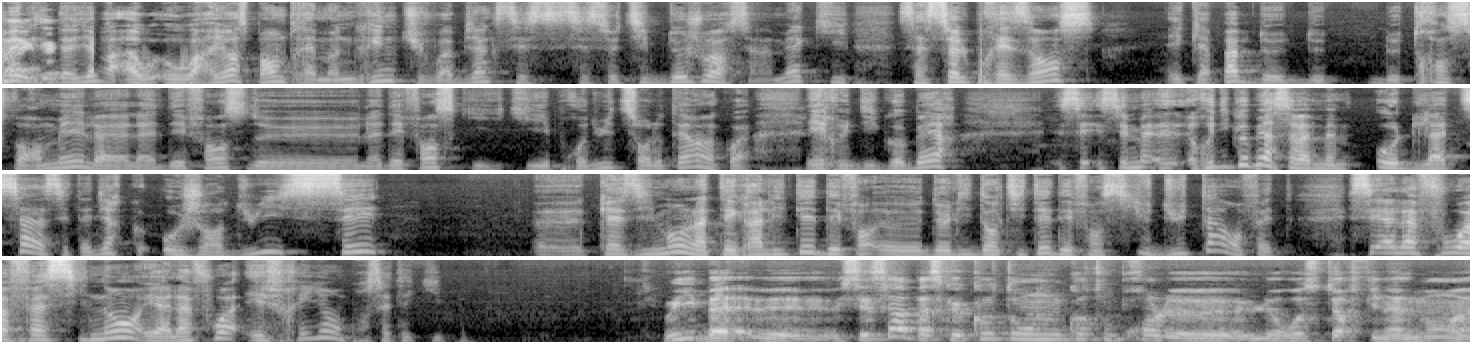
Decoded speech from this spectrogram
mec d'ailleurs aux Warriors, par exemple, Draymond Green, tu vois bien que c'est ce type de joueur. C'est un mec qui sa seule présence est capable de, de, transformer la, défense de la défense qui, qui, est produite sur le terrain quoi. Et Rudy Gobert, c'est Rudy Gobert, ça va même au-delà de ça, c'est-à-dire qu'aujourd'hui c'est euh, quasiment l'intégralité euh, de l'identité défensive d'Utah en fait. C'est à la fois fascinant et à la fois effrayant pour cette équipe. Oui, bah, euh, c'est ça, parce que quand on, quand on prend le, le roster finalement,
